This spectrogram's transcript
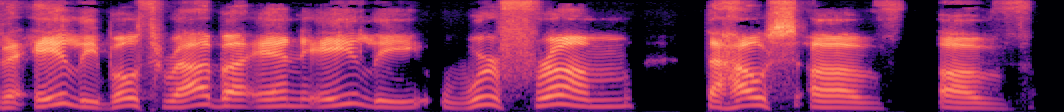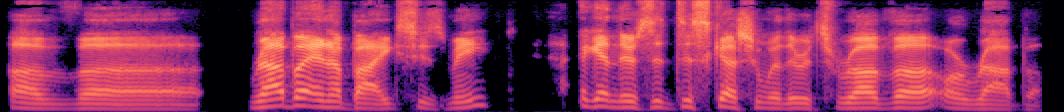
the Eli, both Rabba and Eli were from the house of of of uh, Rabba and Abai. Excuse me. Again, there's a discussion whether it's Rava or Rabba.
